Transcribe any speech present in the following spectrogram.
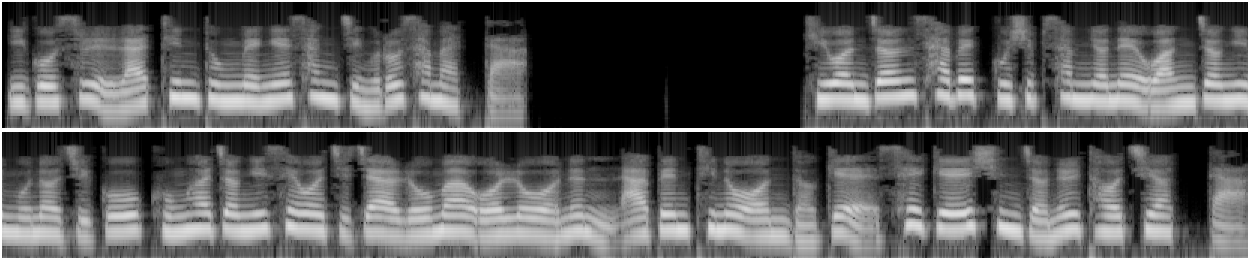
이곳을 라틴 동맹의 상징으로 삼았다. 기원전 493년에 왕정이 무너지고 공화정이 세워지자 로마 원로원은 아벤티노 언덕에 세 개의 신전을 더 지었다.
